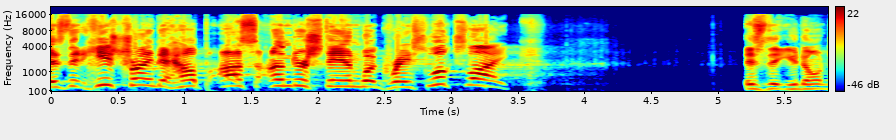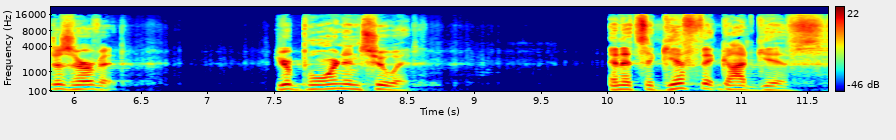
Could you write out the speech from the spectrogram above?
is that He's trying to help us understand what grace looks like. Is that you don't deserve it. You're born into it. And it's a gift that God gives.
